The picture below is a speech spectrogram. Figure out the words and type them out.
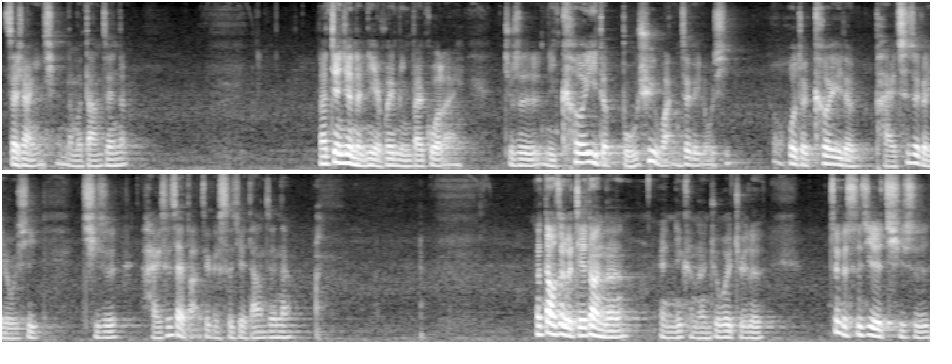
再像以前那么当真的，那渐渐的你也会明白过来，就是你刻意的不去玩这个游戏。或者刻意的排斥这个游戏，其实还是在把这个世界当真呢。那到这个阶段呢，哎，你可能就会觉得这个世界其实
